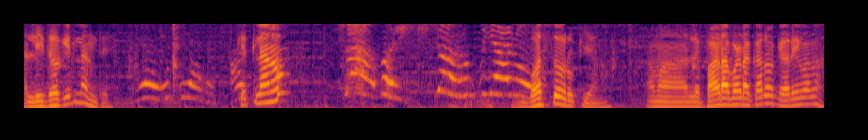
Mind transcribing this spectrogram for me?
લીધો કેટલાને તે? બે રૂપિયાનો. કેટલાનો? બસો રૂપિયાનો. આમાં એટલે ભાડા ભાડા કરો કે હરીવાલા?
